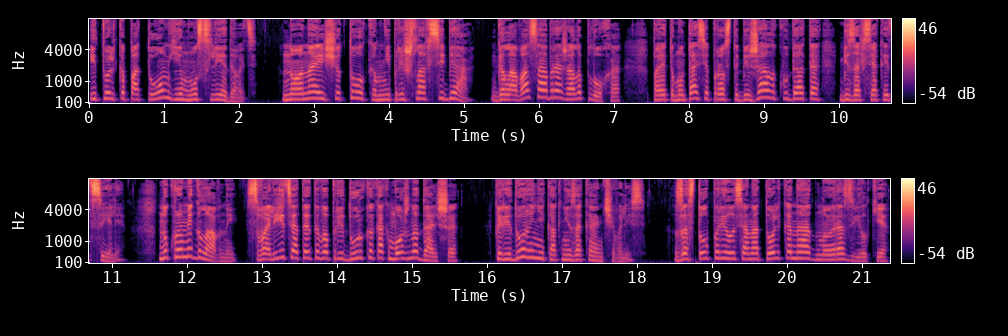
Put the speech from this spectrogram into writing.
и только потом ему следовать. Но она еще толком не пришла в себя. Голова соображала плохо, поэтому Тася просто бежала куда-то безо всякой цели. Ну, кроме главной — свалить от этого придурка как можно дальше. Коридоры никак не заканчивались. Застопорилась она только на одной развилке.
